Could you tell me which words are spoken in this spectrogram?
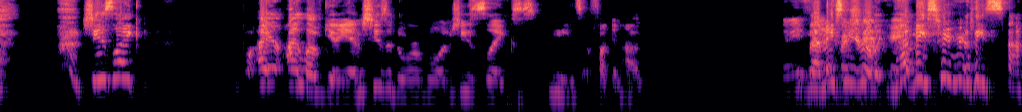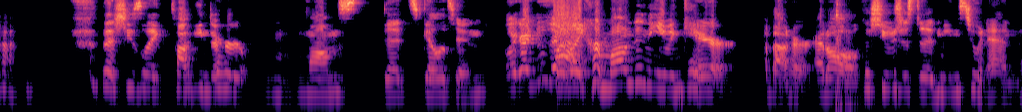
god." She's like, I I love Gideon. She's adorable and she's like needs a fucking hug. That makes me really champagne. that makes me really sad that she's like talking to her mom's dead skeleton, like I knew that, but like her mom didn't even care about her at all because she was just a means to an end.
